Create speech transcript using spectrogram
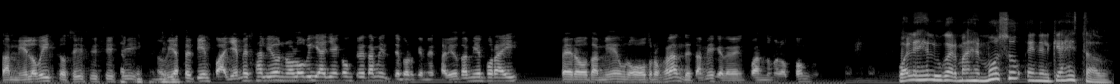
También lo he visto, sí, sí, sí, sí. Lo vi hace tiempo. Ayer me salió, no lo vi ayer concretamente porque me salió también por ahí, pero también unos otros grandes también, que de vez en cuando me los pongo. ¿Cuál es el lugar más hermoso en el que has estado?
